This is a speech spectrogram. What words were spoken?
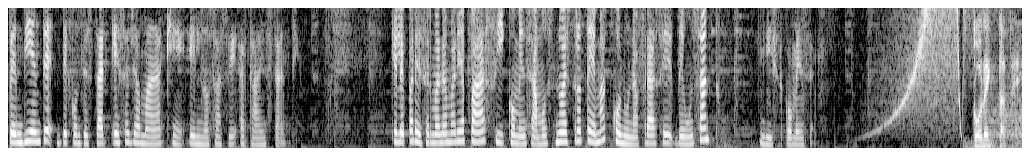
pendiente de contestar esa llamada que Él nos hace a cada instante. ¿Qué le parece, hermana María Paz, si comenzamos nuestro tema con una frase de un santo? Listo, comencemos. Conéctate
